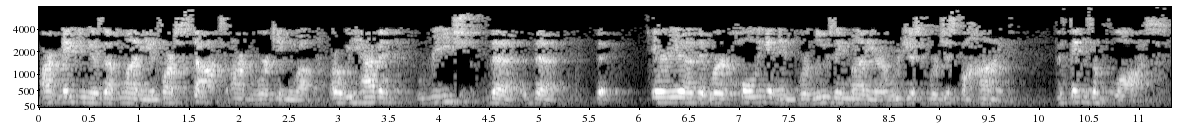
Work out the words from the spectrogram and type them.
aren't making enough money, if our stocks aren't working well, or we haven't reached the, the, the area that we're holding it in, we're losing money, or we're just, we're just behind. The things of loss.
